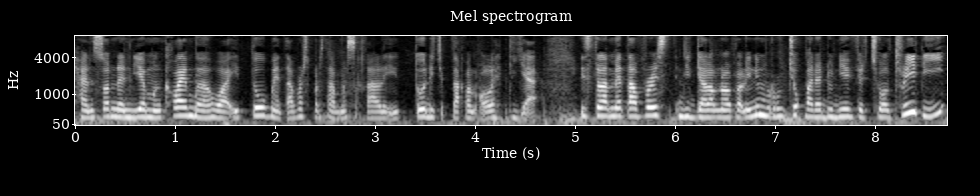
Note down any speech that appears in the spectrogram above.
Hanson dan dia mengklaim bahwa itu metaverse pertama sekali itu diciptakan oleh dia. Istilah metaverse di dalam novel ini merujuk pada dunia virtual 3D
